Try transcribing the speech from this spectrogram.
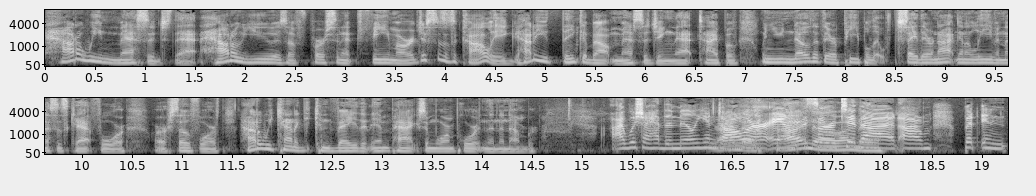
How do we message that? How do you, as a person at FEMA or just as a colleague, how do you think about messaging that type of when you know that there are people that say they're not going to leave unless it's Cat 4 or so forth? How do we kind of convey that impacts are more important than the number? I wish I had the million dollar answer know, to that. Um, but in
